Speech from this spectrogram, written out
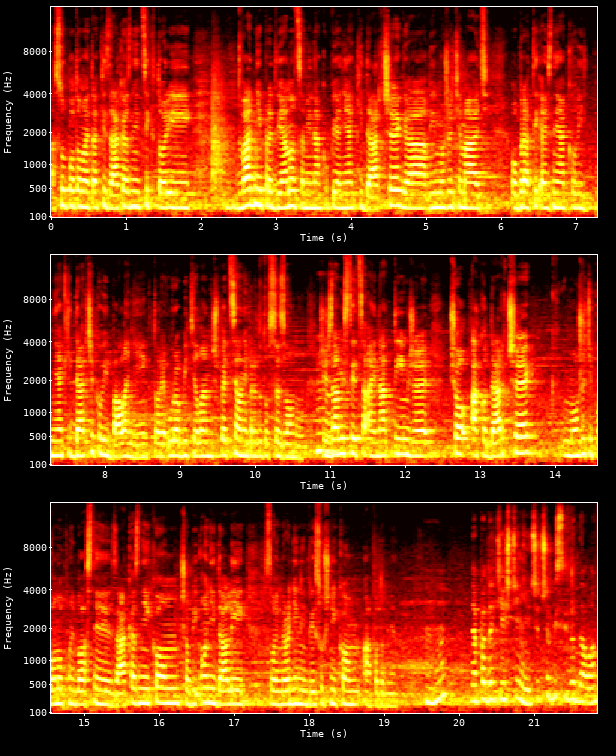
A sú potom aj takí zákazníci, ktorí dva dní pred Vianocami nakúpia nejaký darček a vy môžete mať obraty aj z nejaký, nejaký darčekový balení, ktoré urobíte len špeciálne pre túto sezónu. Mm. Čiže zamyslieť sa aj nad tým, že čo ako darček môžete ponúknuť vlastne zákazníkom, čo by oni dali svojim rodinným príslušníkom a podobne. Mm-hmm. Napadá ti ešte niečo, čo by si dodala?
